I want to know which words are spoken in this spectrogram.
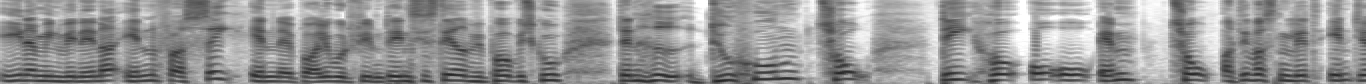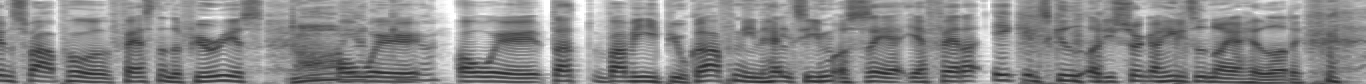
en, en af mine veninder inden for at se en uh, Bollywood-film, det insisterede vi på, at vi skulle. Den hed Duhum 2. D-H-O-O-M 2, og det var sådan lidt Indiens svar på Fast and the Furious. Nå, ja, og jeg øh, og øh, der var vi i biografen i en halv time, og så sagde jeg, jeg fatter ikke en skid, og de synger hele tiden, når jeg hader det.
